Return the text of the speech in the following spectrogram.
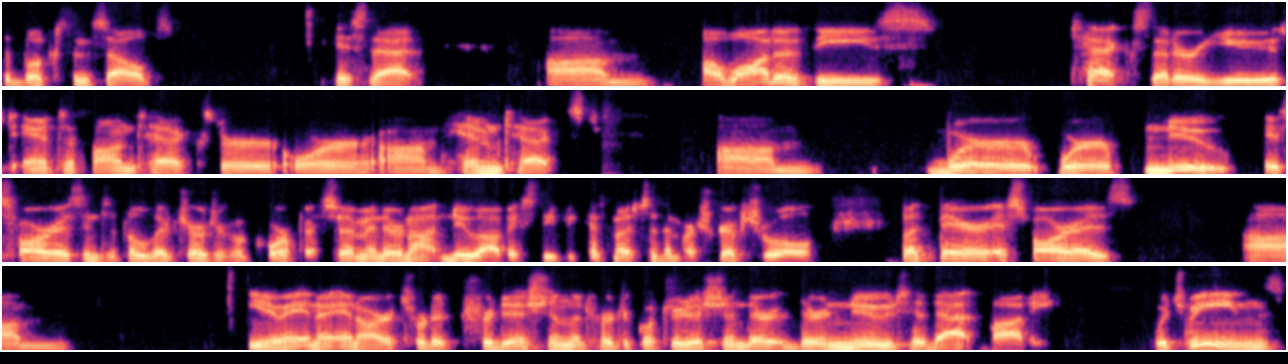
the books themselves, is that um, a lot of these texts that are used, antiphon text or or um, hymn text, um, were were new as far as into the liturgical corpus. So, I mean, they're not new, obviously, because most of them are scriptural, but they're as far as um, you know, in, in our sort of tradition, liturgical tradition, they're they're new to that body, which means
